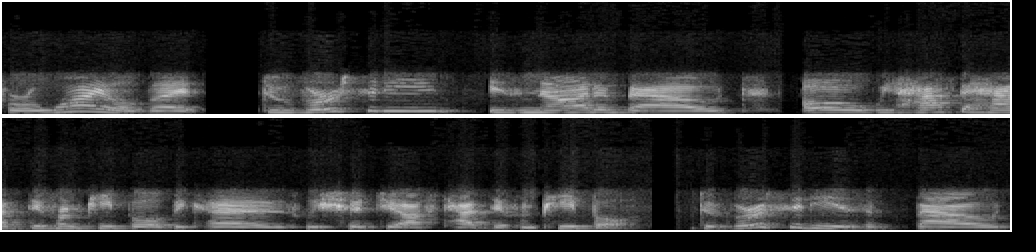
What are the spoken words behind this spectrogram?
for a while, but diversity is not about, oh, we have to have different people because we should just have different people. Diversity is about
